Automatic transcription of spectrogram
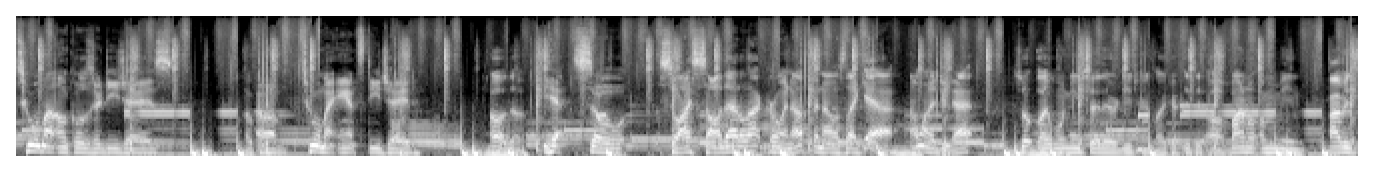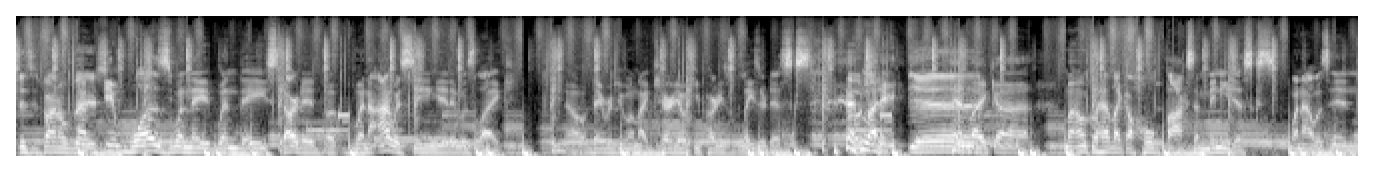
two of my uncles are DJs. Okay. Um, two of my aunts DJ'd. oh, the Yeah, so so I saw that a lot growing up, and I was like, yeah, I want to do that. so like when you say they were DJing, like is it uh, vinyl? I mean, obviously this is vinyl based. It was when they when they started, but when I was seeing it, it was like, you know, they were doing like karaoke parties with laser discs. Oh, like. Yeah. And like, uh, my uncle had like a whole box of mini discs when I was in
